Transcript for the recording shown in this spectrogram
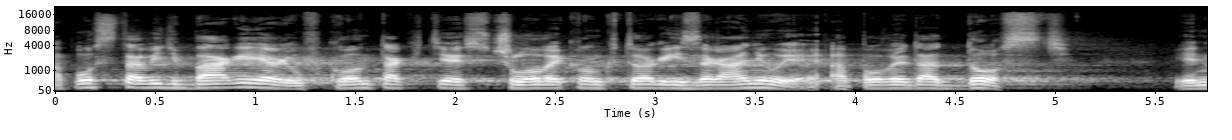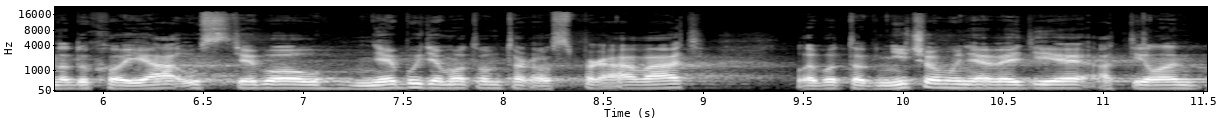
a postaviť bariéru v kontakte s človekom, ktorý zraňuje a povedať dosť? Jednoducho ja už s tebou nebudem o tomto rozprávať, lebo to k ničomu nevedie a ty len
